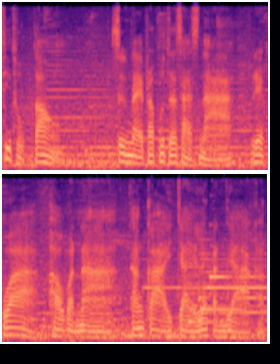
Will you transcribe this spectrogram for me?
ที่ถูกต้อง ซึ่งในพระพุทธศาสนาเรียกว่าภาวนา ทั้งกายใจและปัญญาครับ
